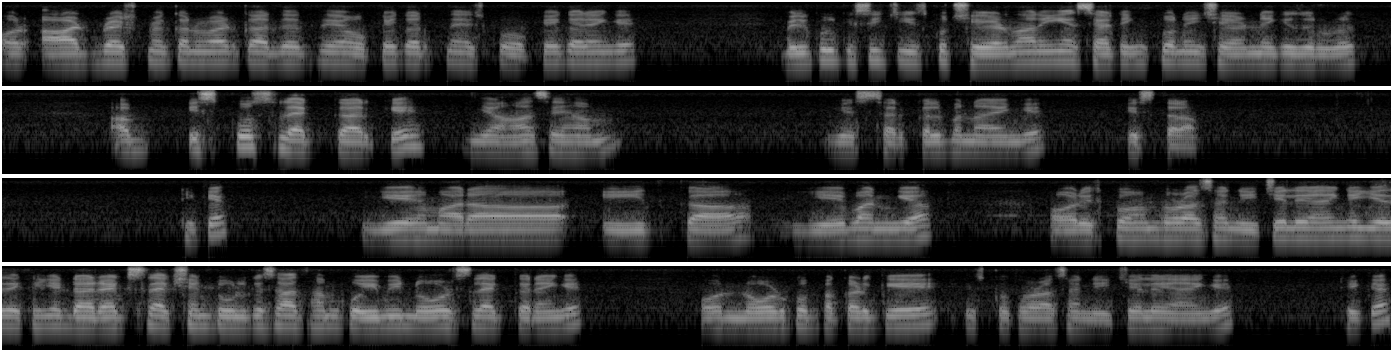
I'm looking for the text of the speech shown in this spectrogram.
और आर्ट ब्रश में कन्वर्ट कर देते हैं ओके करते हैं, इसको ओके करेंगे। बिल्कुल किसी चीज़ को छेड़ना नहीं है सेटिंग को नहीं छेड़ने की ज़रूरत। अब इसको सिलेक्ट करके यहाँ से हम ये सर्कल बनाएँगे इस तरह। ठीक है? ये हमारा ईद का ये बन गया और इसको हम थोड़ा सा नीचे ले आएँगे। ये देखें ये डायरेक्ट सिलेक्शन टूल के साथ हम कोई भी नोड सेलेक्ट करेंगे और नोड को पकड़ के इसको थोड़ा सा नीचे ले आएँगे। ठीक है?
